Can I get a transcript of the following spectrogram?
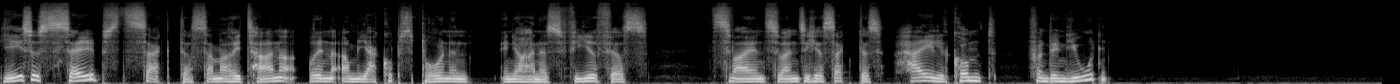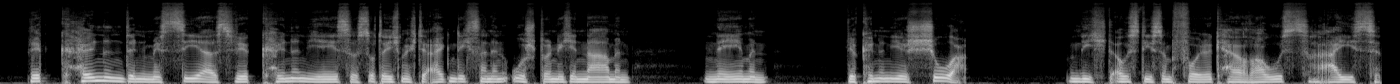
Jesus selbst sagt der Samaritanerin am Jakobsbrunnen in Johannes 4, Vers 22, er sagt, das Heil kommt von den Juden. Wir können den Messias, wir können Jesus, oder ich möchte eigentlich seinen ursprünglichen Namen nehmen, wir können Jeshua nicht aus diesem Volk herausreißen.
